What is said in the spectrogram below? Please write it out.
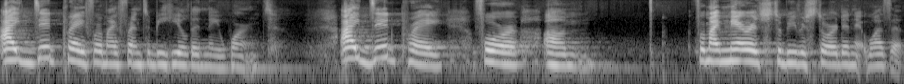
I did pray for my friend to be healed and they weren't. I did pray for, um, for my marriage to be restored and it wasn't.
